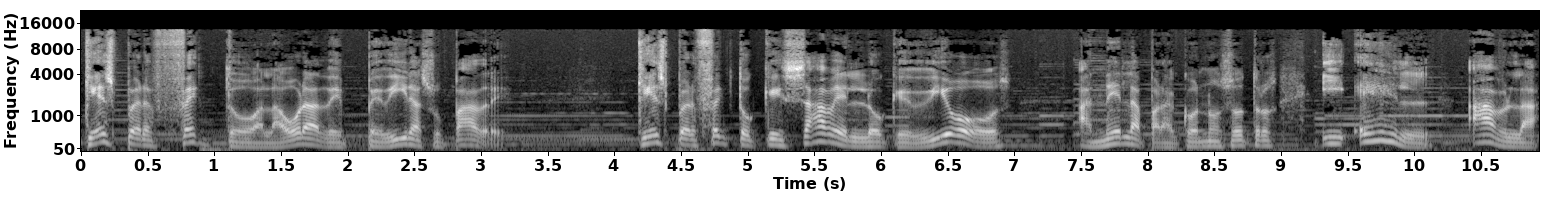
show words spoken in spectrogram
que es perfecto a la hora de pedir a su Padre, que es perfecto, que sabe lo que Dios anhela para con nosotros y Él habla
